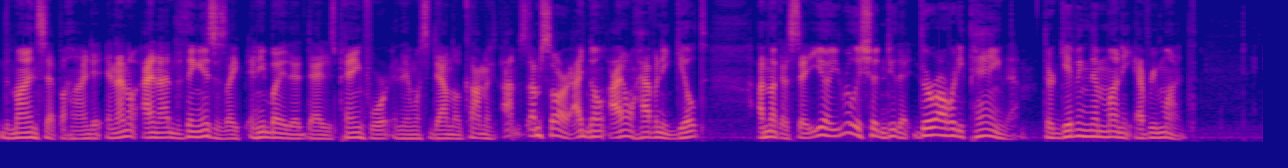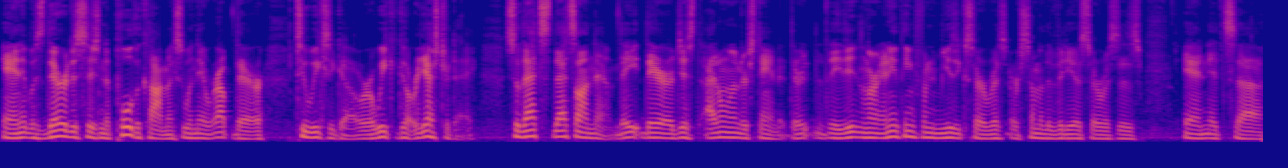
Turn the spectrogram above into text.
the mindset behind it. And I don't. And I, the thing is, is like anybody that, that is paying for it and then wants to download comics. I'm I'm sorry. I don't. I don't have any guilt. I'm not going to say, you know, you really shouldn't do that. They're already paying them. They're giving them money every month. And it was their decision to pull the comics when they were up there two weeks ago or a week ago or yesterday. So that's that's on them. They they're just I don't understand it. They they didn't learn anything from the music service or some of the video services, and it's uh,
